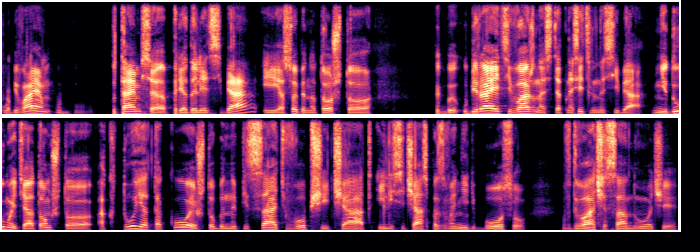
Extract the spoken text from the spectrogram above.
убиваем, пытаемся преодолеть себя, и особенно то, что как бы убираете важность относительно себя. Не думайте о том, что «а кто я такой, чтобы написать в общий чат или сейчас позвонить боссу в 2 часа ночи?»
